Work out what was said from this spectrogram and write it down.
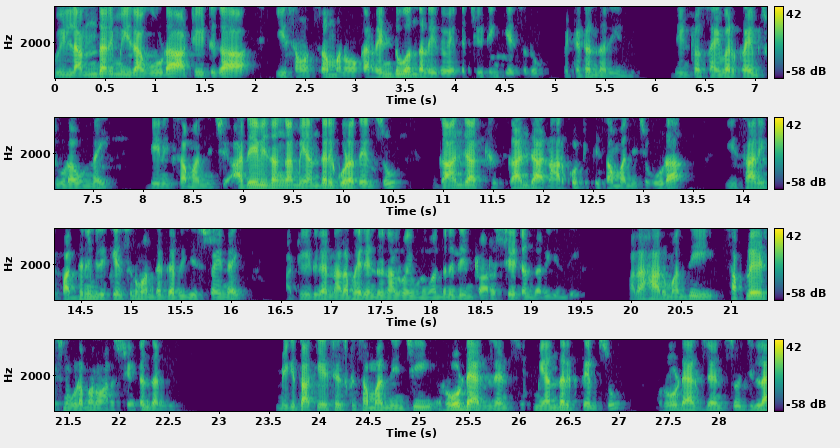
వీళ్ళందరి మీద కూడా అటు ఇటుగా ఈ సంవత్సరం మనం ఒక రెండు వందల ఇరవై ఒక చీటింగ్ కేసులు పెట్టడం జరిగింది. దీంట్లో సైబర్ క్రైమ్స్ కూడా ఉన్నాయి. దీనికి సంబంధించి అదే విధంగా మీ అందరికి కూడా తెలుసు గాంజా గాంజా నార్కోటిక్కి సంబంధించి కూడా ఈసారి పద్దెనిమిది కేసులు మన దగ్గర రిజిస్టర్ అయినాయి. అటు ఇటుగా నలభై రెండు నలభై మూడు మందిని దీంట్లో అరెస్ట్ చేయడం జరిగింది. పదహారు మంది సప్లయర్స్ని కూడా మనం అరెస్ట్ చేయడం జరిగింది. మిగతా కేసెస్కి సంబంధించి రోడ్ యాక్సిడెంట్స్ మీ అందరికీ తెలుసు. రోడ్ యాక్సిడెంట్స్ జిల్లా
